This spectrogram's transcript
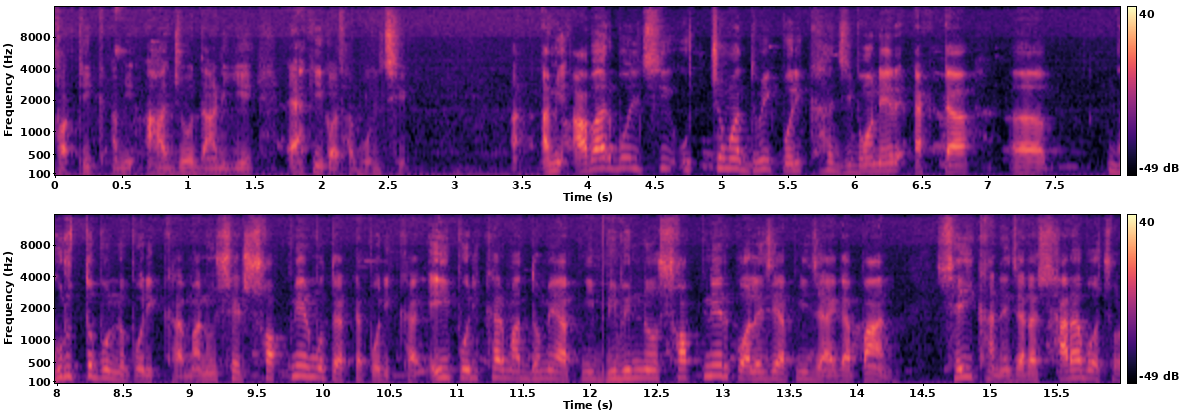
সঠিক। আমি আজও দাঁড়িয়ে একই কথা বলছি। আমি আবার বলছি, উচ্চ মাধ্যমিক পরীক্ষা জীবনের একটা গুরুত্বপূর্ণ পরীক্ষা, মানুষের স্বপ্নের মতো একটা পরীক্ষা। এই পরীক্ষার মাধ্যমে আপনি বিভিন্ন স্বপ্নের কলেজে আপনি জায়গা পান। সেইখানে যারা সারা বছর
